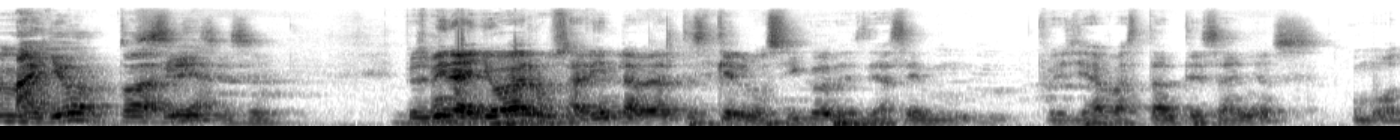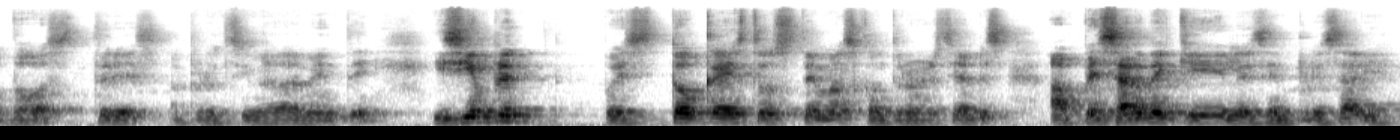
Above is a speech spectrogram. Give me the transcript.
mayor todavía. Sí, sí, sí. Pues mira, yo a Rosarín la verdad es que lo sigo desde hace pues ya bastantes años, como dos, tres aproximadamente, y siempre pues toca estos temas controversiales a pesar de que él es empresario.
